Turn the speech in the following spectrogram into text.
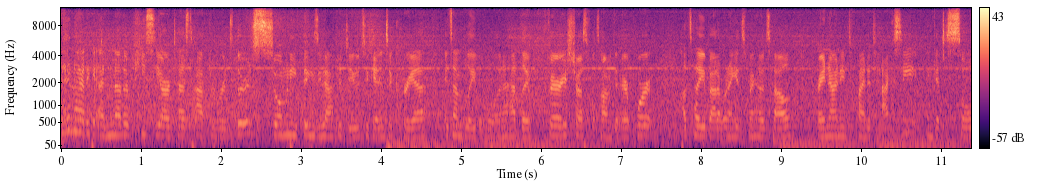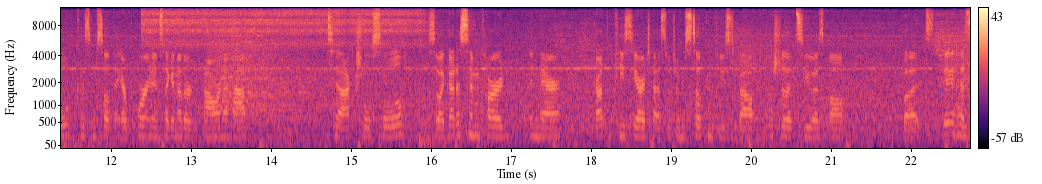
then I had to get another PCR test afterwards. There's so many things you have to do to get into Korea. It's unbelievable. And I had like very stressful time at the airport. I'll tell you about it when I get to my hotel. Right now I need to find a taxi and get to Seoul because I'm still at the airport and it's like another hour and a half to actual Seoul. So I got a SIM card in there, got the PCR test, which I'm still confused about. I'll show that to you as well. But it has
